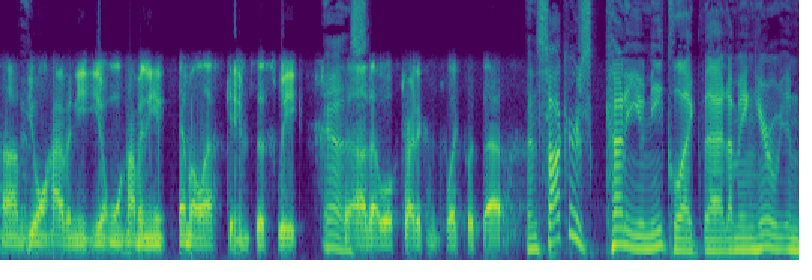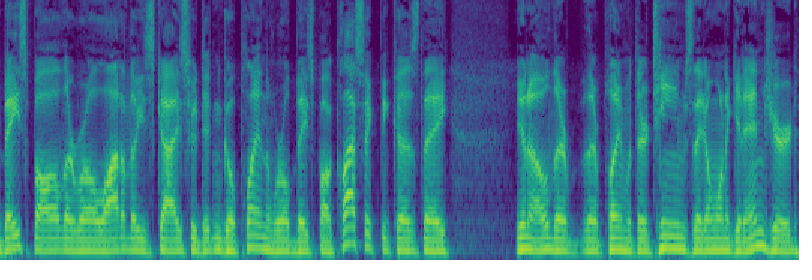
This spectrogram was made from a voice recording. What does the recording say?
Um, you won't have any you won't have any MLS games this week Yeah, uh, that will try to conflict with that. And soccer's kind of unique like that. I mean, here in baseball, there were a lot of these guys who didn't go play in the World Baseball Classic because they, you know, they're they're playing with their teams. They don't want to get injured.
